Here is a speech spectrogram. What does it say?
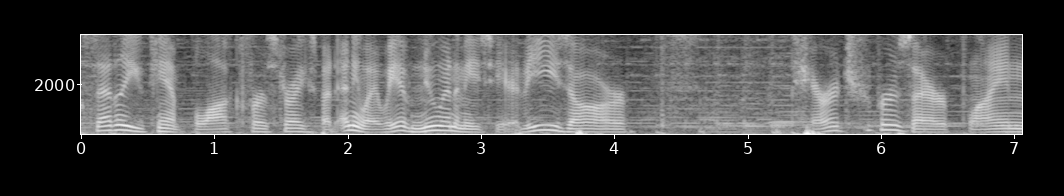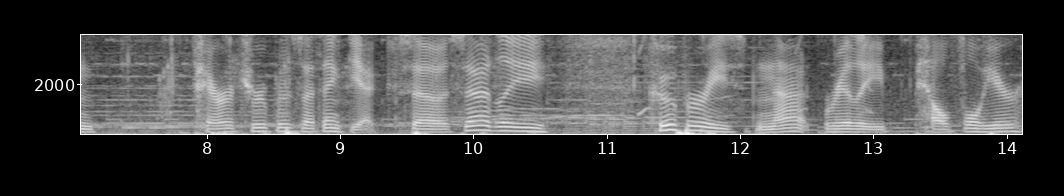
Sadly, you can't block first strikes, but anyway, we have new enemies here. These are paratroopers, are flying paratroopers, I think. Yeah, so sadly, Kooper, he's not really helpful here.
